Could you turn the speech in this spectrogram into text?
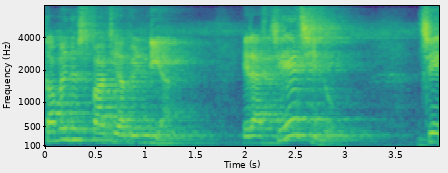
communist party of India, এরা চেয়েছিল যে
